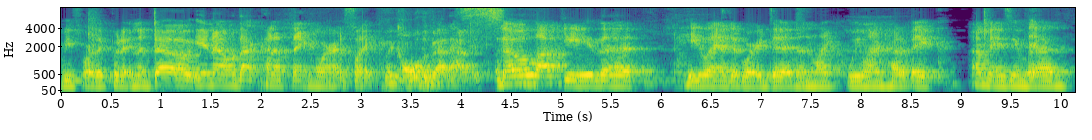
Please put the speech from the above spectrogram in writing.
before they put it in the dough, you know, that kind of thing. Where it's like like all the bad habits. so lucky that he landed where he did, and like we learned how to bake amazing bread.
